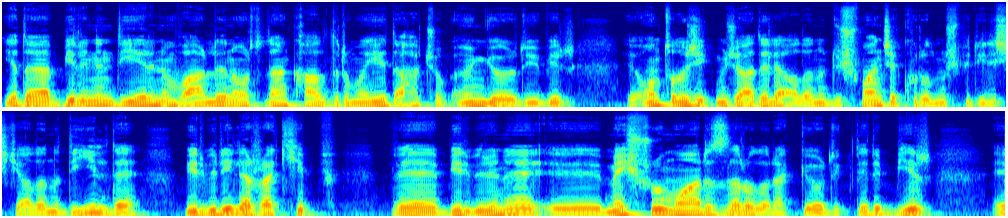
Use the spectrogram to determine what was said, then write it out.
ya da birinin diğerinin varlığını ortadan kaldırmayı daha çok öngördüğü bir e, ontolojik mücadele alanı, düşmanca kurulmuş bir ilişki alanı değil de birbiriyle rakip ve birbirini e, meşru muarızlar olarak gördükleri bir e,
